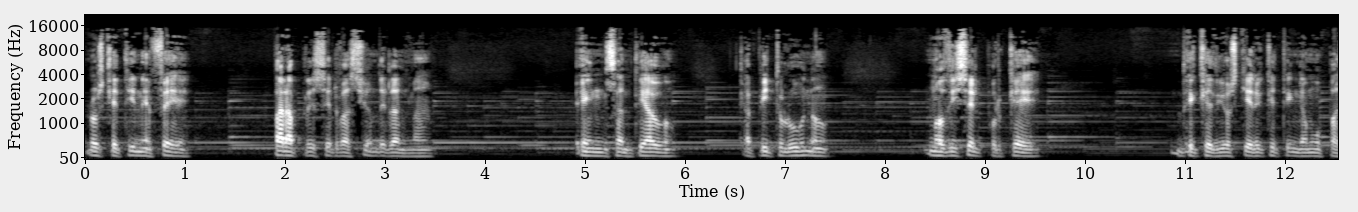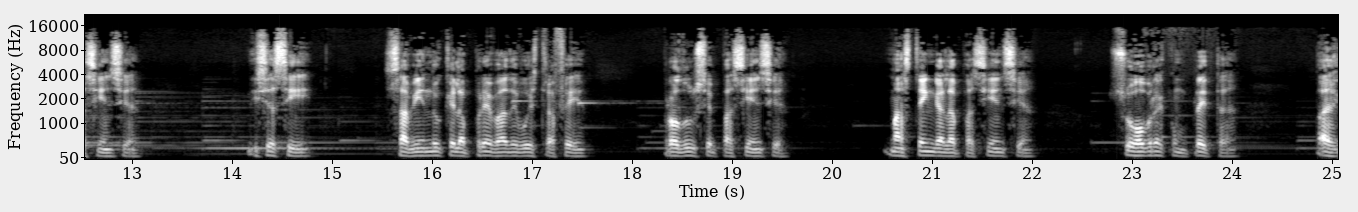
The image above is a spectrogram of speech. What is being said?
los que tienen fe para preservación del alma. En Santiago, capítulo 1, nos dice el porqué de que Dios quiere que tengamos paciencia. Dice así, sabiendo que la prueba de vuestra fe produce paciencia, mas tenga la paciencia su obra completa para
